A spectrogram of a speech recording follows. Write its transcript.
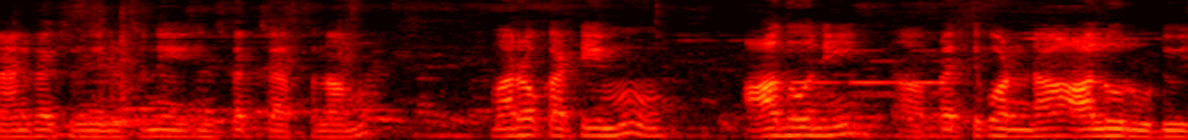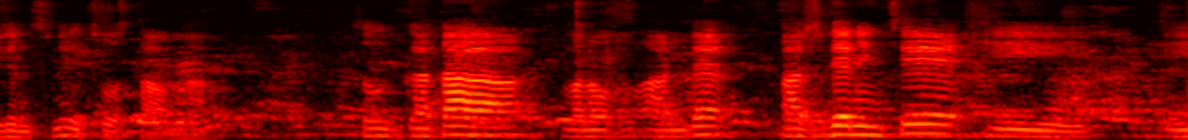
మ్యానుఫ్యాక్చరింగ్ యూనిట్స్ని ఇన్స్పెక్ట్ చేస్తున్నాము. మరొక టీము ఆదోని ప్రతికొండ ఆలూరు డివిజన్స్ని చూస్తూ ఉన్నారు సో గత మనం అంటే థర్స్డే నుంచే ఈ ఈ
